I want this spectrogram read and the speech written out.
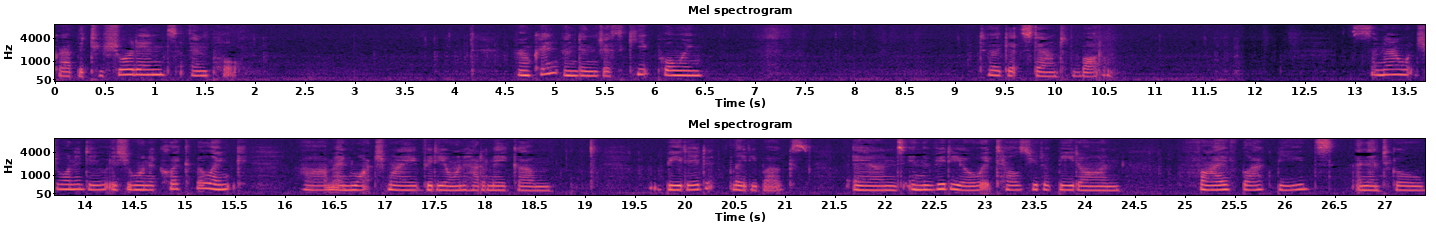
Grab the two short ends and pull. Okay, and then just keep pulling till it gets down to the bottom. So now what you want to do is you want to click the link um, and watch my video on how to make um, beaded ladybugs. And in the video it tells you to bead on five black beads and then to go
